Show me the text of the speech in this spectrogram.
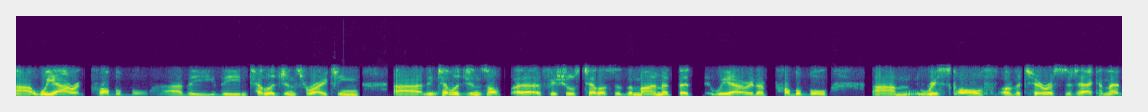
Uh, we are at probable. Uh, the the intelligence rating, uh, the intelligence of, uh, officials tell us at the moment that we are at a probable um, risk of, of a terrorist attack, and that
